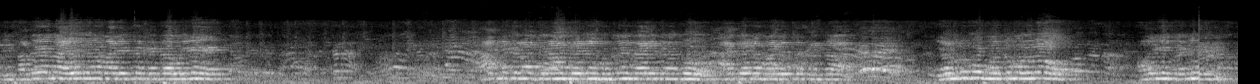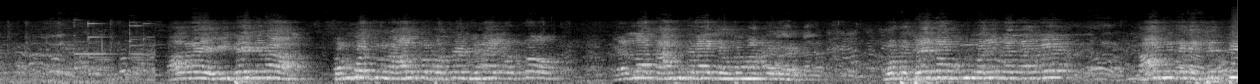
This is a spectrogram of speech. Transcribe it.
ಈ ಸಭೆಯನ್ನು ಆಯೋಜನೆ ಮಾಡಿರ್ತಕ್ಕಂಥವರಿಗೆ ಕಾರ್ಮಿಕರ ಮೊದಲನೇ ಎಂದು ಆಚರಣೆ ಮಾಡಿರ್ತಕ್ಕಂಥ ಎಲ್ರಿಗೂ ಮೊಟ್ಟ ಮೊದಲು ಅವರಿಗೆ ಧನ್ಯವಾದ. ಆದರೆ ಈ ದೇಶದ ತೊಂಬತ್ತು ನಾಲ್ಕು ಪರ್ಸೆಂಟ್ ಜನ ಇವತ್ತು ಎಲ್ಲ ಕಾರ್ಮಿಕರ ಕೆಲಸ ಮಾಡ್ತಾ ಇದ್ದಾರೆ. ಇವತ್ತು ದೇಶ ಮುಂದುವರಿಬೇಕಾದ್ರೆ ಕಾರ್ಮಿಕರ ಶಕ್ತಿ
